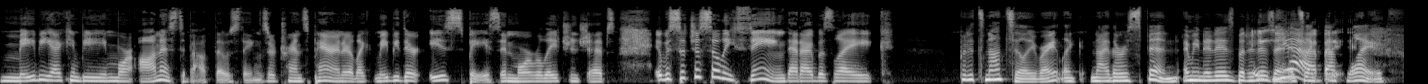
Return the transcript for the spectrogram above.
maybe I can be more honest about those things or transparent or like maybe there is space in more relationships. It was such a silly thing that I was like, But it's not silly, right? Like neither is spin. I mean, it is, but it isn't. it's Yeah, like but that's it- life.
